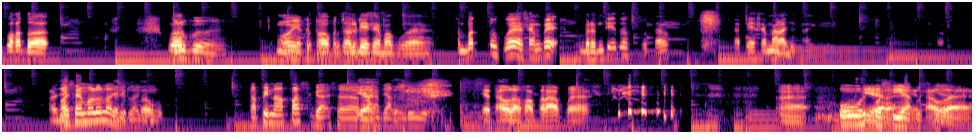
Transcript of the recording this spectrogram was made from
Gua ketua dulu gue. Oh, hmm, ya, ketua futsal futsal. di SMA gua. Sempet tuh gue SMP berhenti tuh futsal. Tapi SMA lanjut lagi. Oh, SMA lu lanjut jadi ketua lagi. Tapi napas gak sepanjang betul. dulu. Ya tau lah faktor apa. Eh, uh, usia, lah, usia, ya, tahu lah.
